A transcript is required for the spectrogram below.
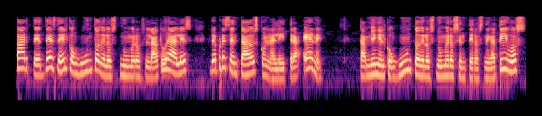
parte desde el conjunto de los números naturales representados con la letra N, también el conjunto de los números enteros negativos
